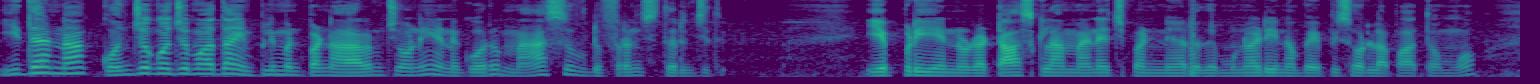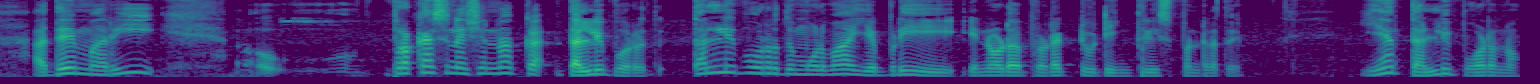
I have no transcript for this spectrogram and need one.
இதை நான் கொஞ்சம் கொஞ்சமாக தான் இம்ப்ளிமெண்ட் பண்ண ஆரம்பித்தோன்னே எனக்கு ஒரு மேசிவ் டிஃப்ரென்ஸ் தெரிஞ்சுது. எப்படி என்னோடய டாஸ்க்லாம் மேனேஜ் பண்ணுறது முன்னாடி நம்ம எபிசோடில் பார்த்தோமோ அதே மாதிரி ப்ரொகாசினேஷன்னா க தள்ளி போடுறது தள்ளி போடுறது மூலமாக எப்படி என்னோடய ப்ரொடக்டிவிட்டி இன்க்ரீஸ் பண்ணுறது ஏன் தள்ளி போடணும்?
